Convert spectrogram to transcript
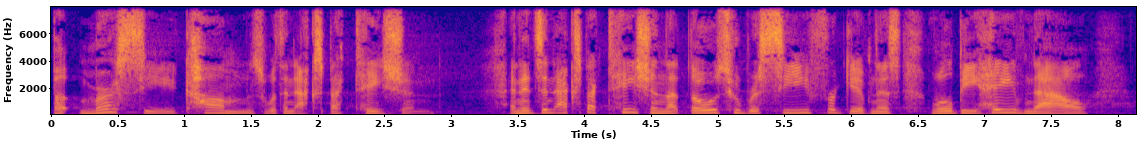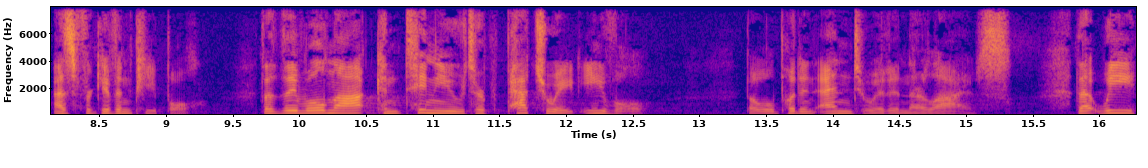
But mercy comes with an expectation. And it's an expectation that those who receive forgiveness will behave now as forgiven people, that they will not continue to perpetuate evil but will put an end to it in their lives. That we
